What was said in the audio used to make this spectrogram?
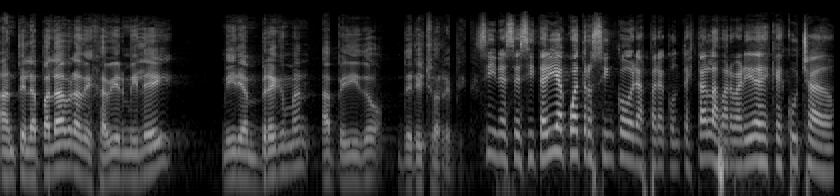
Ante la palabra de Javier Milei, Miriam Bregman ha pedido derecho a réplica. Sí, necesitaría cuatro o cinco horas para contestar las barbaridades que he escuchado.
